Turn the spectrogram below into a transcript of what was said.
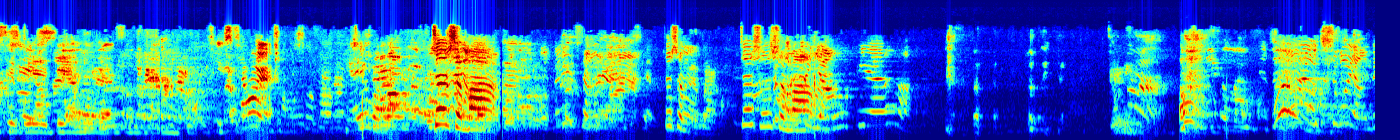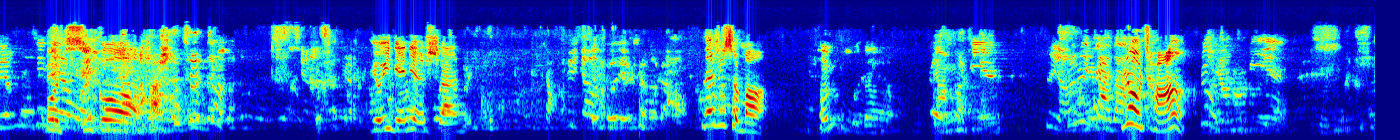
谢谢不夜颠牧人送的甘米谢谢。家人什么？这是什么？这什么？这是什么？扬鞭啊！真的？你怎么没有吃过羊鞭吗？我吃过，有一点点酸。睡觉的时候也睡不着。那是什么？很补的羊鞭，是扬鞭，假的？肉肠。鞭，是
